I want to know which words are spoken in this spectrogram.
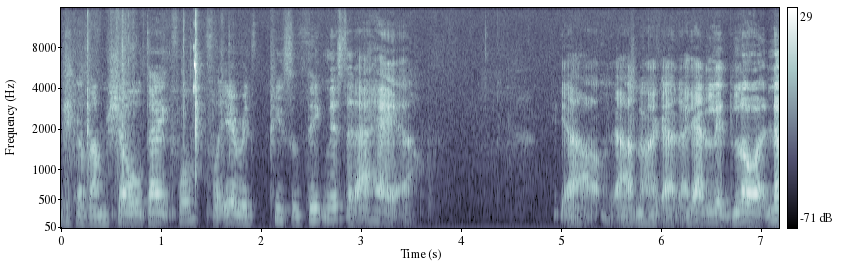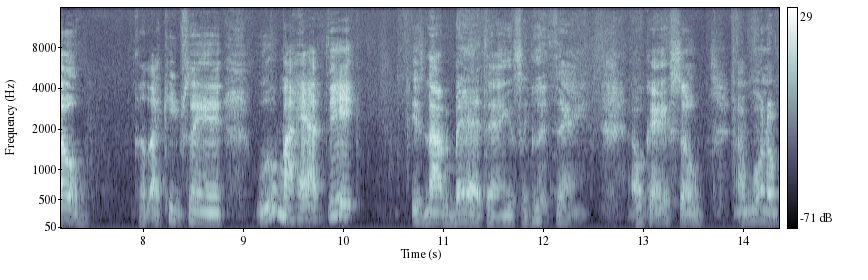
Because I'm so thankful for every piece of thickness that I have. Y'all, y'all know I got I got to let the Lord know. Because I keep saying, ooh, my hair thick. It's not a bad thing. It's a good thing. Okay, so I'm going to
